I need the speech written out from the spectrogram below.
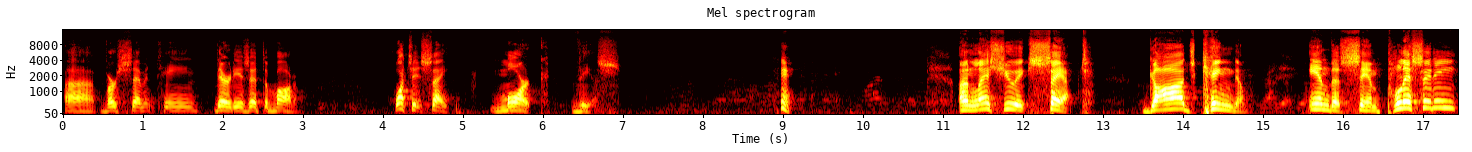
Uh, verse 17, there it is at the bottom. What's it say? Mark this. Unless you accept God's kingdom in the simplicity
